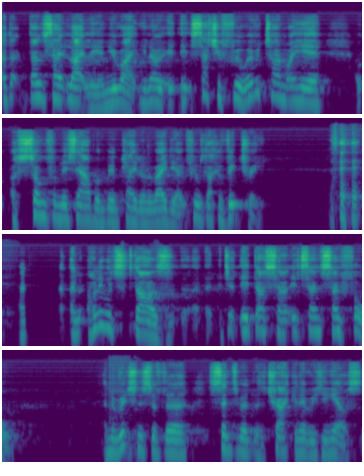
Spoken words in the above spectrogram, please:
I don't, don't say it lightly, and you're right. You know, it, it's such a thrill every time I hear a, song from this album being played on the radio. It feels like a victory. and, and, Hollywood stars, uh, it does sound, it sounds so full, and the richness of the sentiment of the track and everything else.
